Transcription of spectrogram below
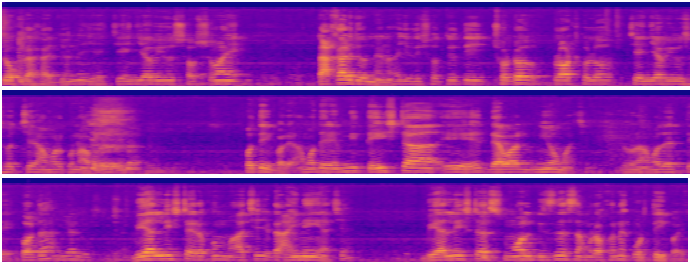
চোখ রাখার জন্য যে চেঞ্জ অফ ইউজ সবসময় টাকার জন্য নয়। যদি সত্যি সত্যি ছোটো প্লট হলো চেঞ্জ অফ ইউজ হচ্ছে আমার কোনো আপত্তি হতেই পারে। আমাদের এমনি তেইশটা এ দেওয়ার নিয়ম আছে। ধরুন আমাদের কটা? বিয়াল্লিশটা এরকম আছে যেটা আইনেই আছে। বিয়াল্লিশটা স্মল বিজনেস আমরা ওখানে করতেই পারি।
